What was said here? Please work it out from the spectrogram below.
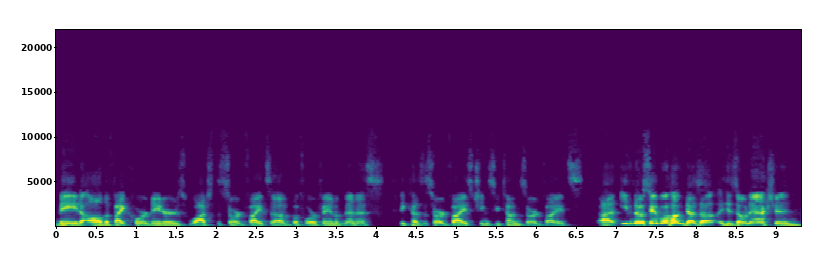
made all the fight coordinators watch the sword fights of before Phantom Menace because the sword fights, Ching Siu Tung sword fights. Uh, even though Sammo Hung does uh, his own action,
